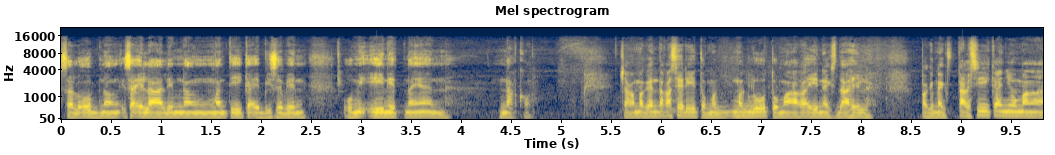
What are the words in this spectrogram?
sa loob ng sa ilalim ng mantika ibig sabihin umiinit na yan nako tsaka maganda kasi rito mag, magluto mga kainags dahil pag nagtalsikan yung mga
